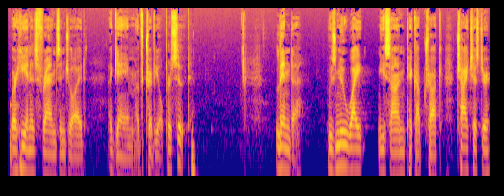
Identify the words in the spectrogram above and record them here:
where he and his friends enjoyed a game of trivial pursuit. Linda, whose new white Nissan pickup truck Chichester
